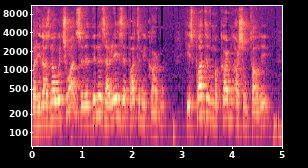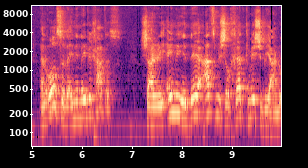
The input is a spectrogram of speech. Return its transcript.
but he doesn't know which one. So the din is hareze potem mikorban. He's potem mikorban oshim toli, and also ve'eni mevichatas. Shari eni yedei atzmi shel chet k'mei shebiyanu.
